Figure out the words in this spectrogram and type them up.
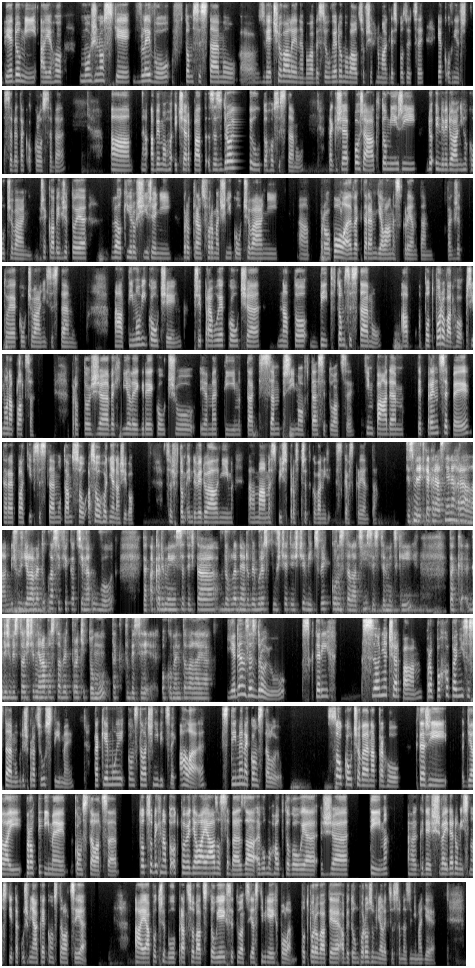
vědomí a jeho možnosti vlivu v tom systému uh, zvětšovaly, nebo aby si uvědomoval, co všechno má k dispozici, jak uvnitř sebe, tak okolo sebe. A aby mohl i čerpat ze zdrojů toho systému. Takže pořád to míří do individuálního koučování. Řekla bych, že to je velký rozšíření pro transformační koučování a pro pole, ve kterém děláme s klientem. Takže to je koučování systému. A týmový coaching připravuje kouče na to být v tom systému a podporovat ho přímo na place. Protože ve chvíli, kdy koučujeme tým, tak jsem přímo v té situaci. Tím pádem ty principy, které platí v systému, tam jsou a jsou hodně naživo což v tom individuálním máme spíš zprostředkovaný skrz klienta. Ty jsi mi teďka krásně nahrála, když už děláme tu klasifikaci na úvod, tak akademii se teďka v dohledné době bude spouštět ještě výcvik konstelací systemických, tak když bys to ještě měla postavit proti tomu, tak to by si okomentovala jak? Jeden ze zdrojů, z kterých silně čerpám pro pochopení systému, když pracuji s týmy, tak je můj konstelační výcvik. Ale s týmy nekonsteluju. Jsou koučové na trhu, kteří dělají pro týmy konstelace. To, co bych na to odpověděla já za sebe, za Evu Mohauptovou, je, že tým, eh, když vejde do místnosti, tak už v nějaké konstelaci je. A já potřebuji pracovat s tou jejich situací a s tím jejich polem. Podporovat je, aby tomu porozuměli, co se mezi nimi děje.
